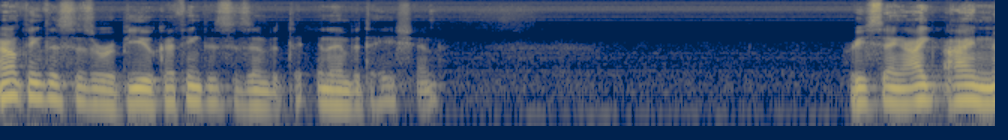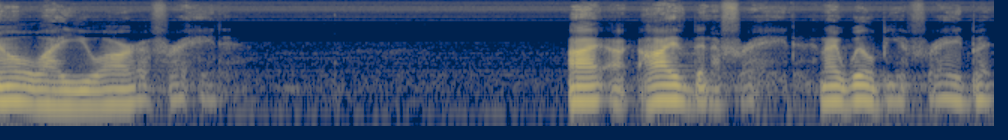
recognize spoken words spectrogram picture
I don't think this is a rebuke. I think this is an invitation. Where he's saying, I, I know why you are afraid. I, I, I've been afraid, and I will be afraid, but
